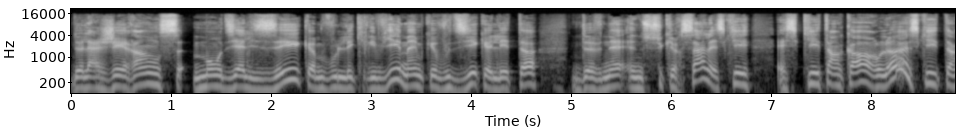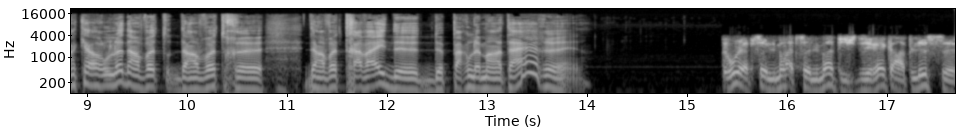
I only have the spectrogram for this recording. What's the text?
la gérance mondialisée, comme vous l'écriviez, même que vous disiez que l'État devenait une succursale, est-ce qu'il est, encore là? Est-ce qu'il est encore là dans votre, euh, travail de, de parlementaire? Oui, absolument, absolument. Puis je dirais qu'en plus, euh,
